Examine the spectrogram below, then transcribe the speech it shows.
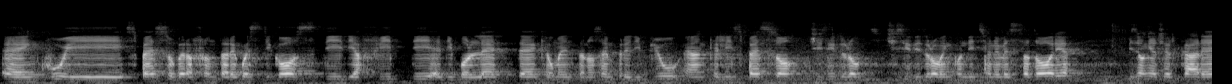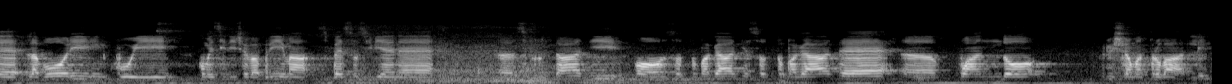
eh, in cui spesso per affrontare questi costi di affitti e di bollette che aumentano sempre di più e anche lì spesso ci si, ritrova, ci si ritrova in condizioni vessatorie bisogna cercare lavori in cui, come si diceva prima, spesso si viene eh, sfruttati o sottopagati e sottopagate eh, quando riusciamo a trovarli.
